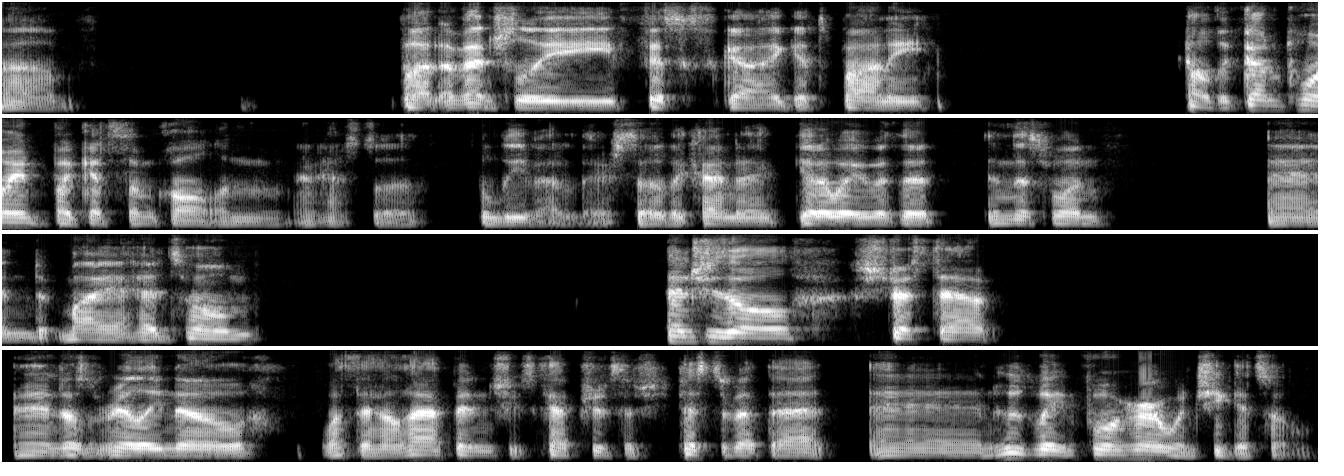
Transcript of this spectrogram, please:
Um, but eventually, Fisk's guy gets Bonnie held at gunpoint, but gets some call and, and has to, leave out of there. So they kind of get away with it in this one. And Maya heads home. And she's all stressed out and doesn't really know what the hell happened. She was captured, so she's pissed about that. And who's waiting for her when she gets home?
